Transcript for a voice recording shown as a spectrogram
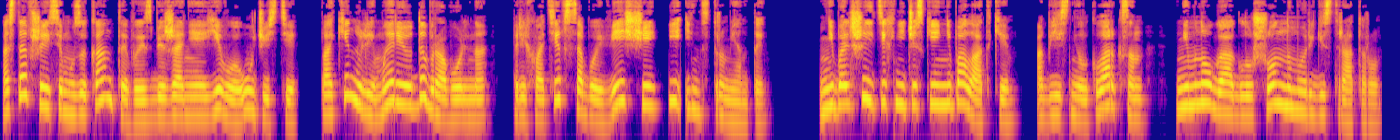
Оставшиеся музыканты во избежание его участи покинули мэрию добровольно, прихватив с собой вещи и инструменты. Небольшие технические неполадки, объяснил Кларксон немного оглушенному регистратору.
